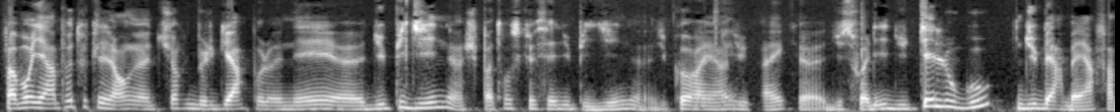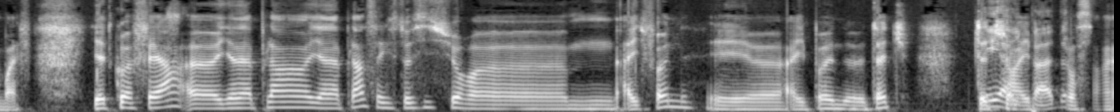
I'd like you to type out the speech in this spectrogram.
Enfin bon, il y a un peu toutes les langues euh, turc, bulgare, polonais, euh, du pidgin. Je sais pas trop ce que c'est du pidgin, euh, du coréen, du grec, euh, du swahili, du telugu, du berbère. Enfin bref, il y a de quoi faire. Euh, Il y en a plein, il y en a plein. Ça existe aussi sur euh, iPhone et iPod Touch. Peut-être Et sur iPad. J'en sais, rien-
